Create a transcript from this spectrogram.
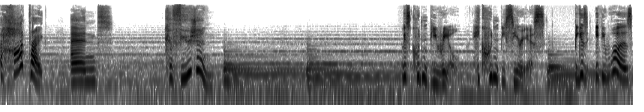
a heartbreak and confusion. This couldn't be real. He couldn't be serious. Because if he was,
